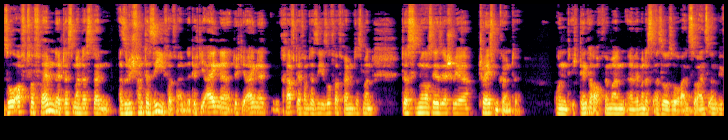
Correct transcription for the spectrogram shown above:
so oft verfremdet, dass man das dann, also durch Fantasie verfremdet, durch die eigene, durch die eigene Kraft der Fantasie so verfremdet, dass man das nur noch sehr, sehr schwer tracen könnte. Und ich denke auch, wenn man, äh, wenn man das also so eins zu eins irgendwie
